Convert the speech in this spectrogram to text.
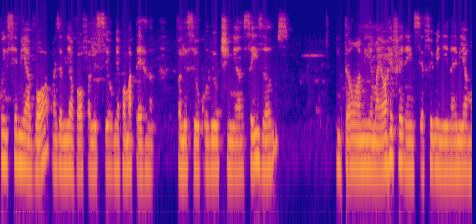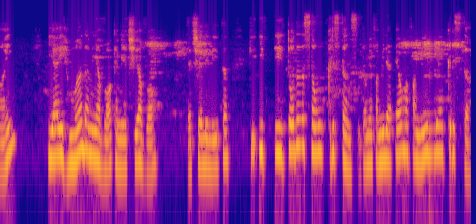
conheci a minha avó, mas a minha avó faleceu, minha avó materna faleceu quando eu tinha seis anos. Então a minha maior referência feminina é minha mãe e a irmã da minha avó, que é minha tia-avó, que é a tia Lilita, que, e, e, todas são cristãs. Então minha família é uma família cristã.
